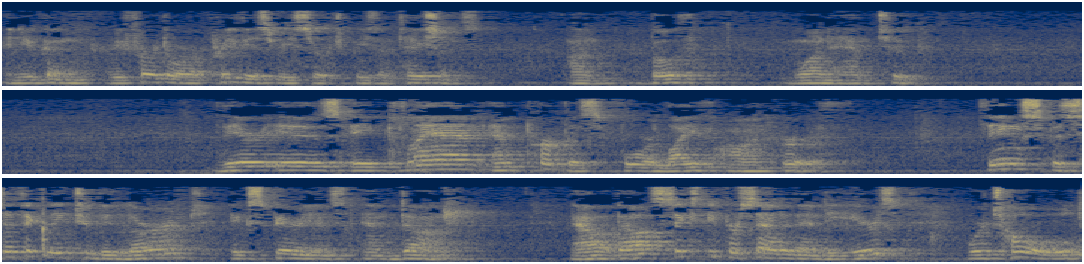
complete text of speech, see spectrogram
And you can refer to our previous research presentations on both 1 and 2. There is a plan and purpose for life on earth. Things specifically to be learned, experienced, and done. Now, about 60% of NDEers were told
